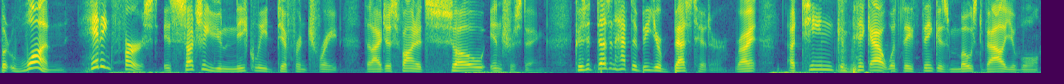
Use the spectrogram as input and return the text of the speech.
But one, hitting first is such a uniquely different trait that I just find it so interesting. Because it doesn't have to be your best hitter, right? A team can mm-hmm. pick out what they think is most valuable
